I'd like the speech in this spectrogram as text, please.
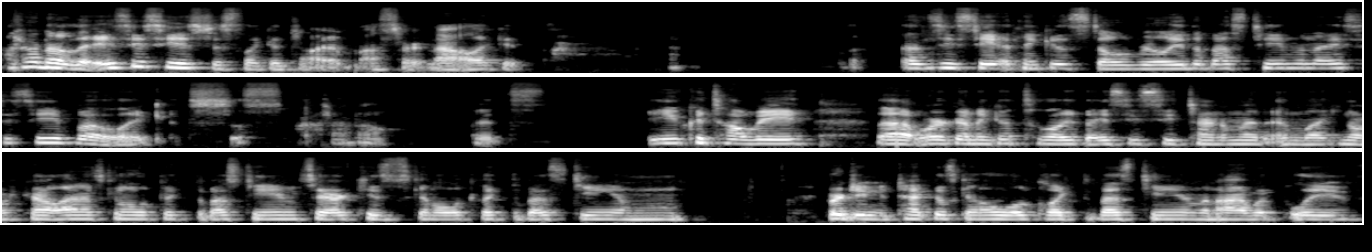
I don't know. The ACC is just like a giant mess right now. Like it, NC State, I think, is still really the best team in the ACC, but like it's just I don't know. It's you could tell me that we're gonna get to like the ACC tournament and like North Carolina is gonna look like the best team, Syracuse is gonna look like the best team, Virginia Tech is gonna look like the best team, and I would believe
